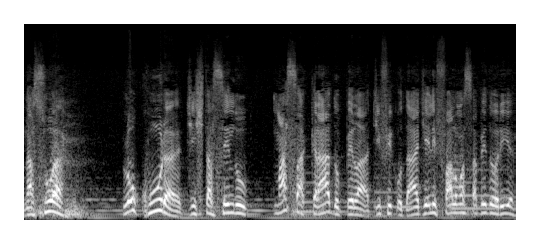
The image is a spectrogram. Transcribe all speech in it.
Na sua loucura de estar sendo massacrado pela dificuldade, ele fala uma sabedoria.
